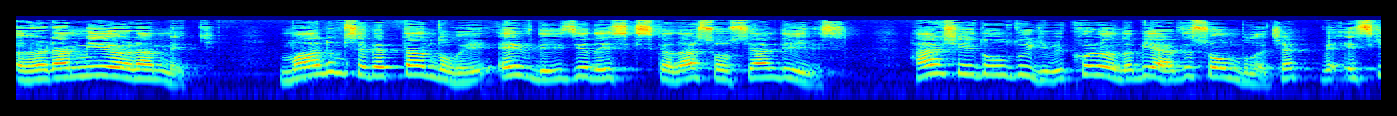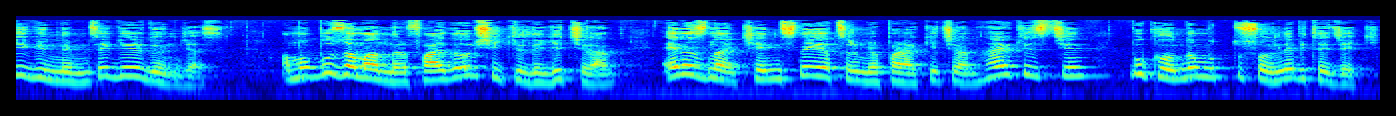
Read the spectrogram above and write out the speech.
Öğrenmeyi öğrenmek. Malum sebepten dolayı evdeyiz ya da eskisi kadar sosyal değiliz. Her şeyde olduğu gibi korona da bir yerde son bulacak ve eski gündemimize geri döneceğiz. Ama bu zamanları faydalı bir şekilde geçiren, en azından kendisine yatırım yaparak geçiren herkes için bu konuda mutlu sonuyla bitecek.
